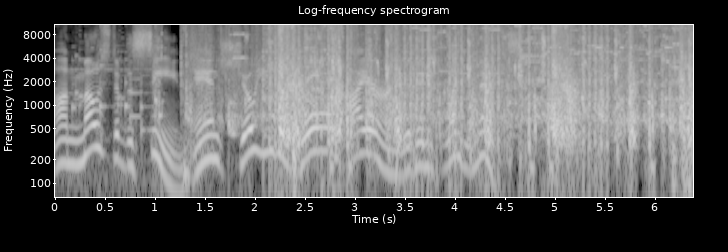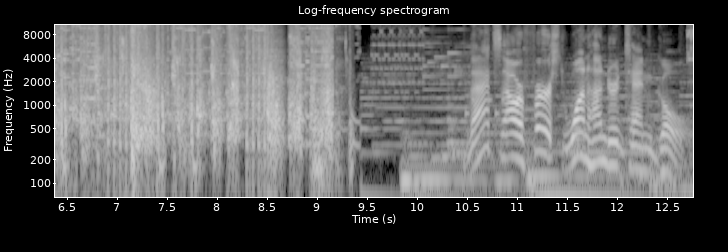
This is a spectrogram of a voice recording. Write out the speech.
on most of the scene and show you the gold I earned within 20 minutes. That's our first 110 gold.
